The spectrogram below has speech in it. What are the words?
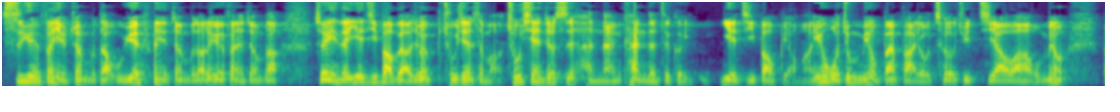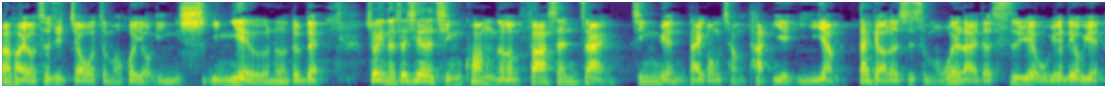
四月份也赚不到，五月份也赚不到，六月份也赚不到，所以你的业绩报表就会出现什么？出现就是很难看的这个业绩报表嘛。因为我就没有办法有车去交啊，我没有办法有车去交，我怎么会有营营业额呢？对不对？所以呢，这些的情况呢，发生在晶圆代工厂，它也一样，代表的是什么？未来的四月、五月、六月，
